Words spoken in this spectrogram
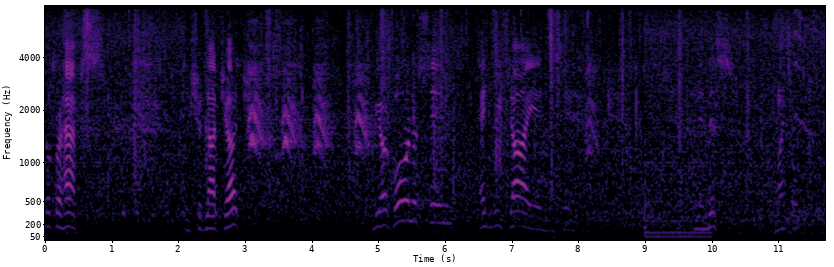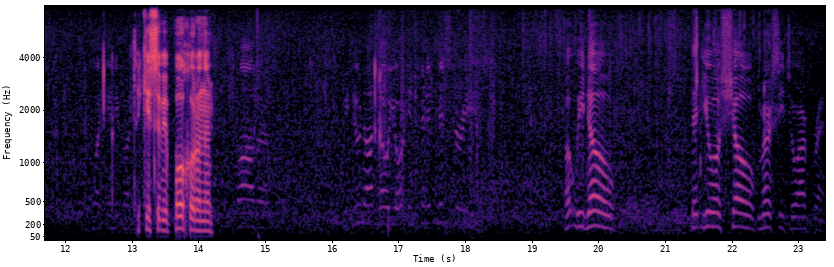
So perhaps we should not judge. We are born of sin and we die in sin. And in this, Michael, like anybody... Такі собі похорони. But we know that you will show mercy to our friend.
